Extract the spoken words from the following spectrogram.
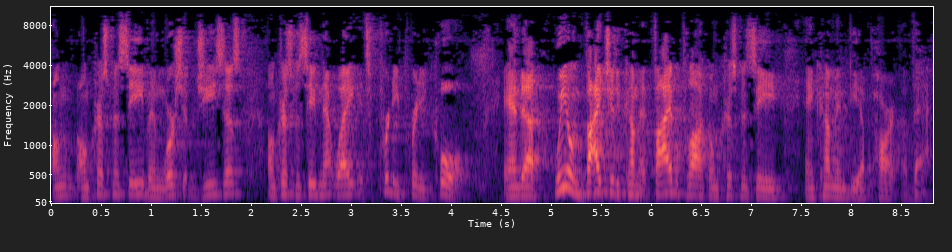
on, on Christmas Eve and worship Jesus on Christmas Eve in that way, it's pretty, pretty cool. And uh, we invite you to come at 5 o'clock on Christmas Eve and come and be a part of that.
